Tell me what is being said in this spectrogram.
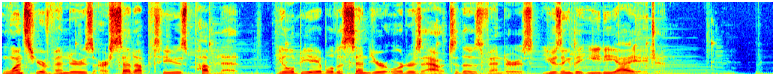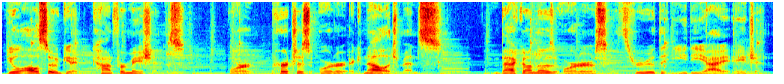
Once your vendors are set up to use PubNet, you'll be able to send your orders out to those vendors using the EDI agent. You'll also get confirmations, or purchase order acknowledgements, back on those orders through the EDI agent.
